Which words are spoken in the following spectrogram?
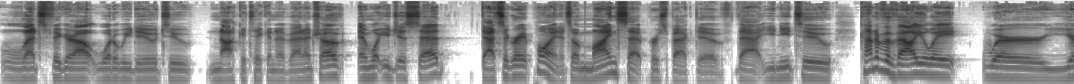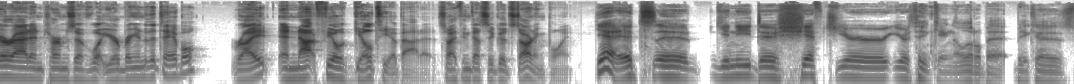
let's figure out what do we do to not get taken advantage of. And what you just said, that's a great point. It's a mindset perspective that you need to kind of evaluate where you're at in terms of what you're bringing to the table, right? And not feel guilty about it. So I think that's a good starting point. Yeah, it's uh, you need to shift your your thinking a little bit because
